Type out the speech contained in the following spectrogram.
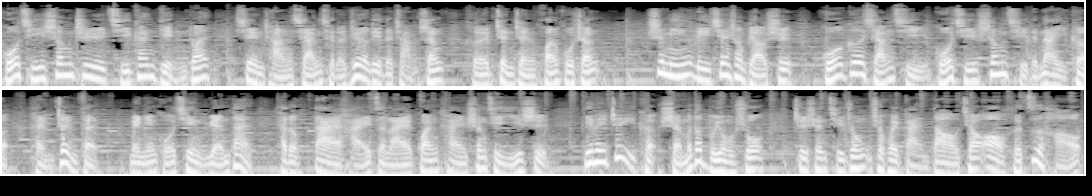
国旗升至旗杆顶端，现场响起了热烈的掌声和阵阵欢呼声。市民李先生表示，国歌响起，国旗升起的那一刻很振奋。每年国庆元旦，他都带孩子来观看升旗仪式。因为这一刻什么都不用说，置身其中就会感到骄傲和自豪。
